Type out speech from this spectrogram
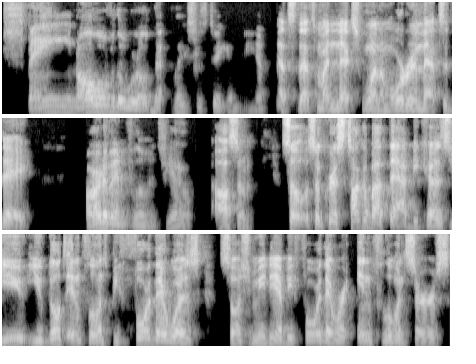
Spain, all over the world. That place has taking me. Yeah. That's that's my next one. I'm ordering that today. Art of Influence. Yeah. Awesome. So so Chris, talk about that because you you built influence before there was social media, before there were influencers,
